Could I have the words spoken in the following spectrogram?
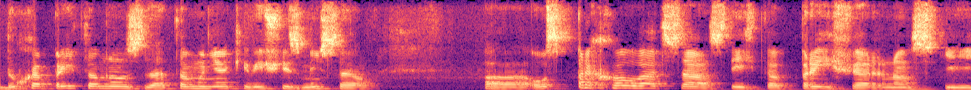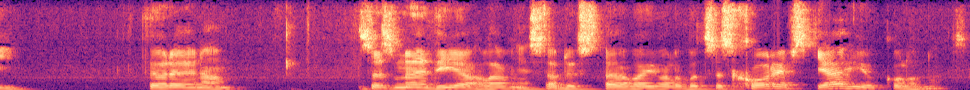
ducha prítomnosť, dá tomu nejaký vyšší zmysel osprchovať sa z týchto príšerností, ktoré nám cez médiá hlavne sa dostávajú, alebo cez chore vzťahy okolo nás.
